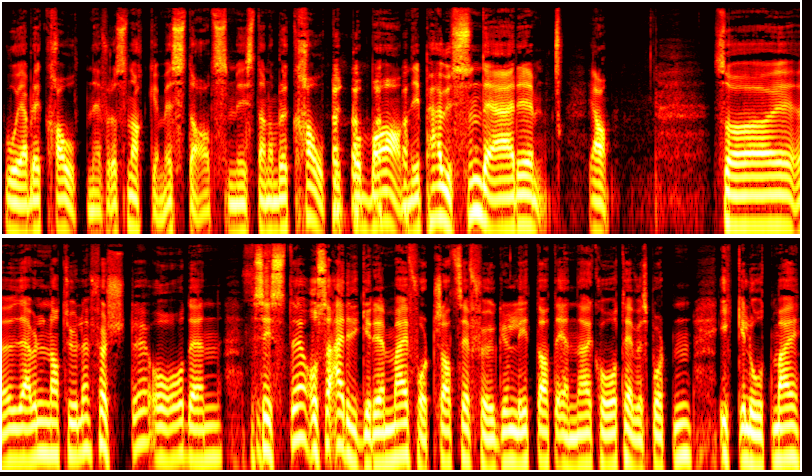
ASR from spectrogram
hvor jeg ble kalt ned for å snakke med statsministeren og ble kalt ut på banen i pausen. Det er eh, Ja. Så eh, det er vel naturlig den første og den siste. Og så ergrer det meg fortsatt selvfølgelig litt at NRK og TV-sporten ikke lot meg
